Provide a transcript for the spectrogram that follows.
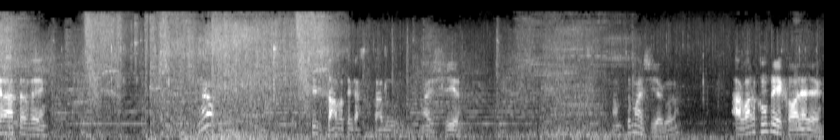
chata, velho. Não! Precisava ter gastado magia. Não tem magia agora. Agora complicou, né, velho?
